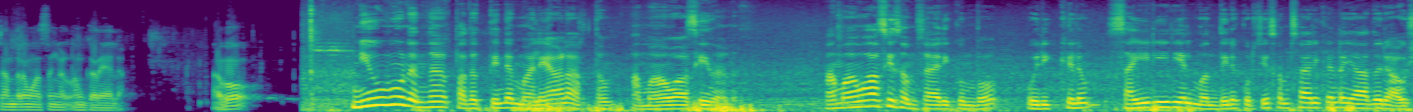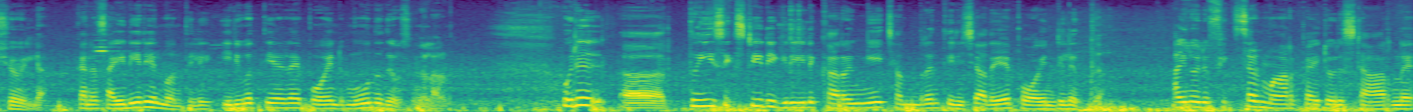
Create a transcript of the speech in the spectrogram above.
ചന്ദ്രമാസങ്ങൾ നമുക്കറിയാലോ. അപ്പോൾ ന്യൂ മൂൺ എന്ന പദത്തിന്റെ മലയാള അർത്ഥം അമാവാസി എന്നാണ്. അമാവാസി സംസാരിക്കുമ്പോൾ ഒരിക്കലും സൈഡീരിയൽ മന്തിനെ കുറിച്ച് സംസാരിക്കേണ്ട യാതൊരു ആവശ്യവുമില്ല കാരണം സൈഡീരിയൽ മന്തിൽ ഇരുപത്തിയേഴ് പോയിന്റ് മൂന്ന് ദിവസങ്ങളാണ്. ഒരു ത്രീ സിക്സ്റ്റി ഡിഗ്രിയിൽ കറങ്ങി ചന്ദ്രൻ തിരിച്ച് അതേ പോയിന്റിലെത്തുക അതിനൊരു ഫിക്സഡ് മാർക്കായിട്ട് ഒരു സ്റ്റാറിനെ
